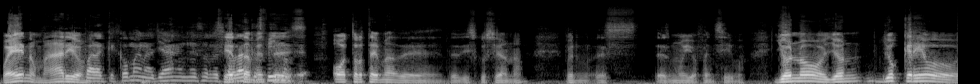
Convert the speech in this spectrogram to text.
Bueno, Mario. Para que coman allá en esos restaurantes finos. Otro tema de, discusión, ¿no? Bueno, es, es muy ofensivo. Yo no, yo, yo creo,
